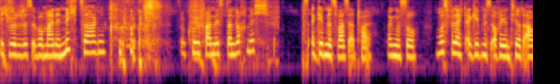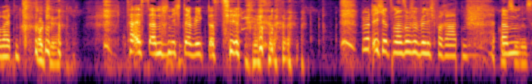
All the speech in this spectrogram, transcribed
Ich würde das über meine nicht sagen. so cool fand ich es dann doch nicht. Das Ergebnis war sehr toll, sagen wir es so. Muss vielleicht ergebnisorientiert arbeiten. Okay. Da ist dann nicht der Weg das Ziel. Würde ich jetzt mal so viel will ich verraten. Ähm.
